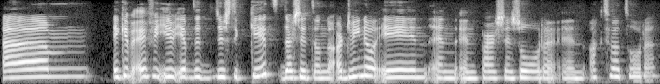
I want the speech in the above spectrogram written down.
Um, ik heb even, je, hebt de, dus de kit, daar zit dan de Arduino in en, en een paar sensoren en actuatoren.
